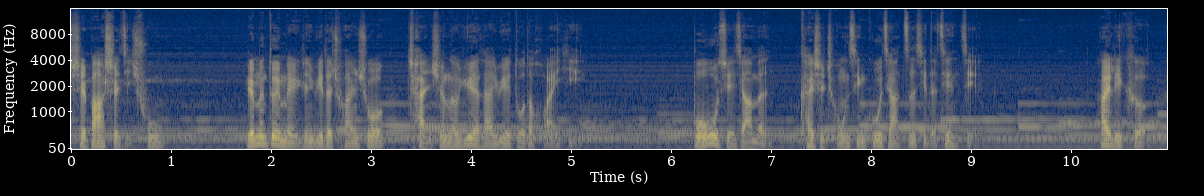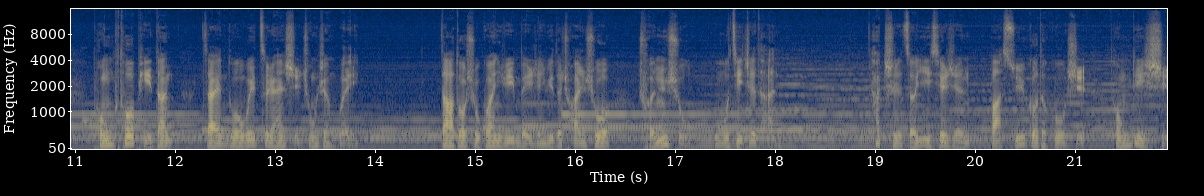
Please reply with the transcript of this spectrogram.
十八世纪初，人们对美人鱼的传说产生了越来越多的怀疑。博物学家们开始重新估价自己的见解。埃里克·蓬托皮丹在《挪威自然史》中认为，大多数关于美人鱼的传说纯属无稽之谈。他指责一些人把虚构的故事同历史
